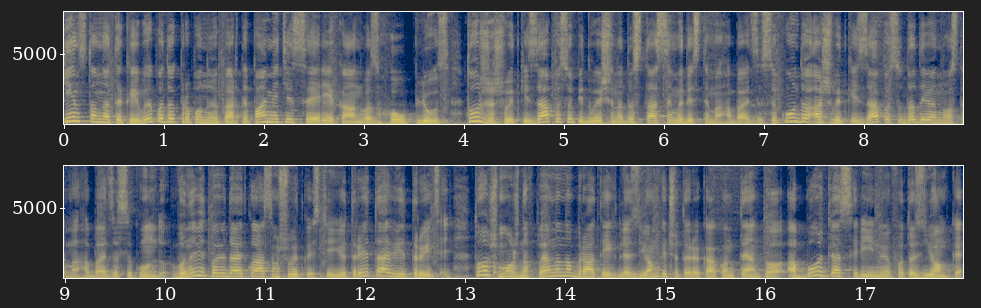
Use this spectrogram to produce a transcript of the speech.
Kingston на такий випадок пропонує карти пам'яті серії Canvas Go Plus. Тут же швидкість запису підвищена до 170 МБ за секунду, а швидкість запису до 90 МБ за секунду. Вони відповідають класам швидкості U3 та V30, тож можна впевнено брати їх для зйомки 4К контенту або для серійної фотозйомки,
